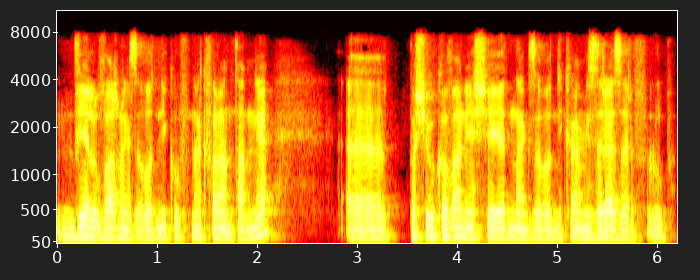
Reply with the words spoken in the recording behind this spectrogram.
wielu ważnych zawodników na kwarantannie E, posiłkowanie się jednak zawodnikami z rezerw lub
